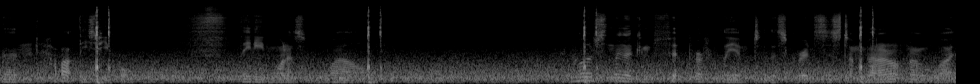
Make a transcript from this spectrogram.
Then how about these people? They need one as well. I know there's something that can fit perfectly into this grid system, but I don't know what.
